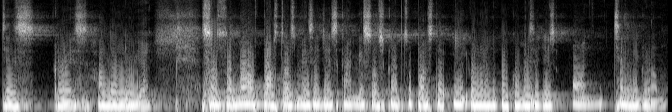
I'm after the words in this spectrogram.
this grace. Hallelujah. So for more of Pastor's messages, kindly subscribe to Pastor E. Olanipekun messages on Telegram.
